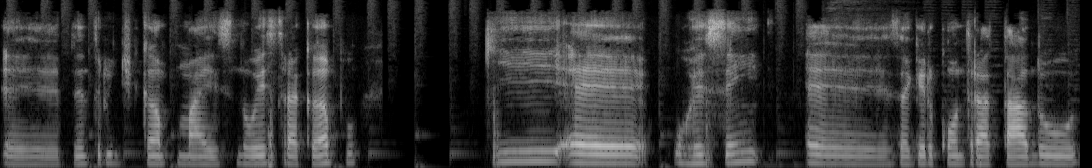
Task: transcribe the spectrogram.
é, dentro de campo, mas no extracampo, que é, o recém é, zagueiro contratado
